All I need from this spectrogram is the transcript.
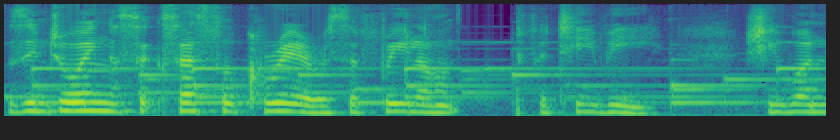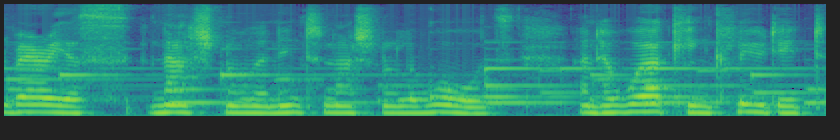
was enjoying a successful career as a freelance for TV. She won various national and international awards, and her work included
